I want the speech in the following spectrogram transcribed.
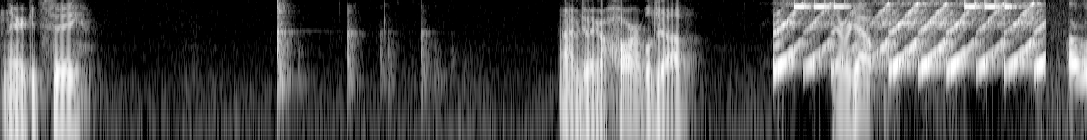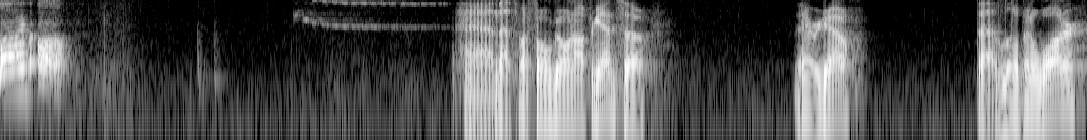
And there you can see. I'm doing a horrible job. There we go. Alarm off. And that's my phone going off again, so there we go. That little bit of water,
